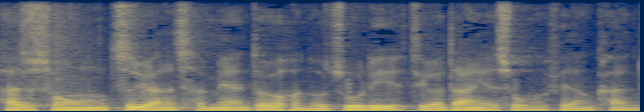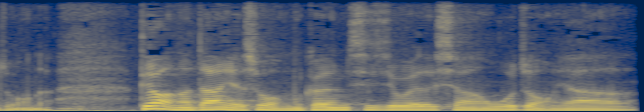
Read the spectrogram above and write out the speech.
还是从资源的层面，都有很多助力。这个当然也是我们非常看重的。第二呢，当然也是我们跟 GGV 的像吴总呀。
